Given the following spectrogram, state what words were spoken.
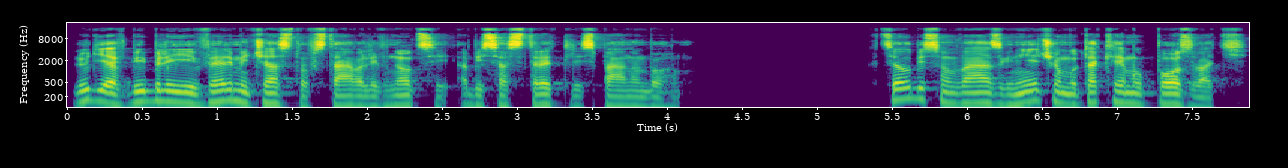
Ľudia v Biblii veľmi často vstávali v noci, aby sa stretli s Pánom Bohom. Chcel by som vás k niečomu takému pozvať,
